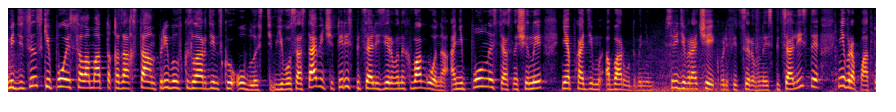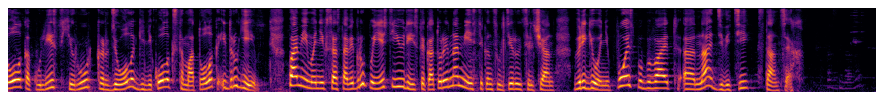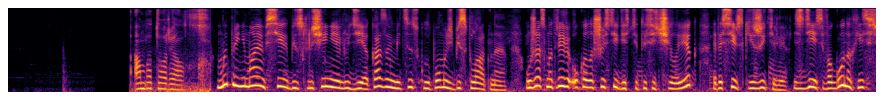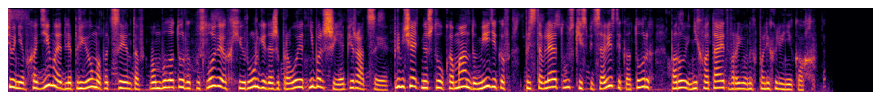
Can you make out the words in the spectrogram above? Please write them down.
Медицинский поезд «Саламатта Казахстан» прибыл в Кызылординскую область. В его составе четыре специализированных вагона. Они полностью оснащены необходимым оборудованием. Среди врачей квалифицированные специалисты – невропатолог, окулист, хирург, кардиолог, гинеколог, стоматолог и другие. Помимо них в составе группы есть юристы, которые на месте консультируют сельчан. В регионе поезд побывает э, на девяти станциях. Мы принимаем всех без исключения людей, оказываем медицинскую помощь бесплатно. Уже осмотрели около 60 тысяч человек, это сельские жители. Здесь в вагонах есть все необходимое для приема пациентов. В амбулаторных условиях хирурги даже проводят небольшие операции. Примечательно, что команду медиков представляют узкие специалисты, которых порой не хватает в районных поликлиниках.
